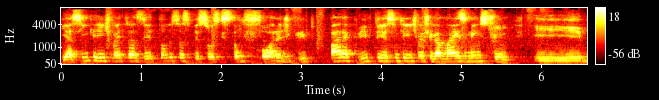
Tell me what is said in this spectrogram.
E é assim que a gente vai trazer todas essas pessoas que estão fora de cripto para cripto e é assim que a gente vai chegar mais mainstream. E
